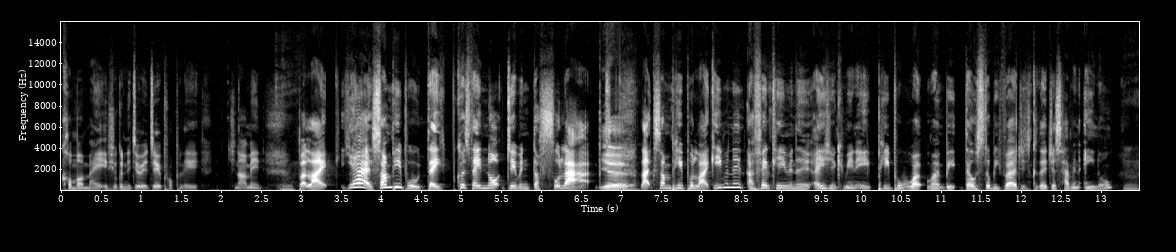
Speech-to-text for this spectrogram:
come on, mate. If you're gonna do it, do it properly. You know what I mean? Mm. But like, yeah, some people they because they're not doing the full act. Yeah. Like some people, like even in I think even in the Asian community, people won't, won't be they'll still be virgins because they're just having anal. Mm.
